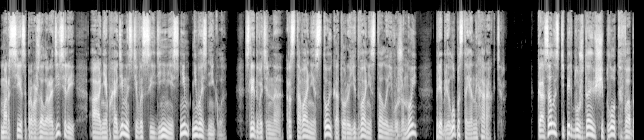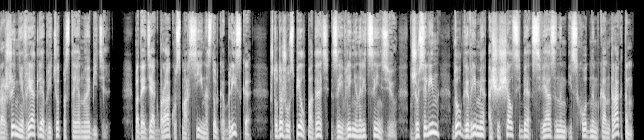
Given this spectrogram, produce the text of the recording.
Марсия сопровождала родителей, а необходимости воссоединения с ним не возникло. Следовательно, расставание с той, которая едва не стала его женой, приобрело постоянный характер. Казалось, теперь блуждающий плод воображения вряд ли обретет постоянную обитель. Подойдя к браку с Марсией настолько близко, что даже успел подать заявление на лицензию, Джоселин долгое время ощущал себя связанным исходным контрактом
